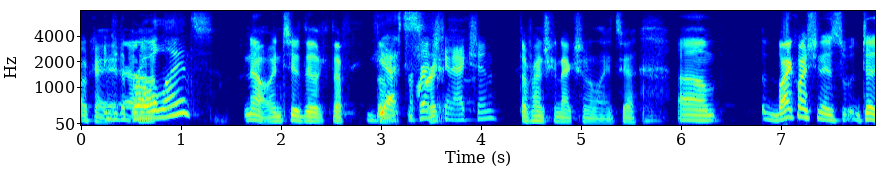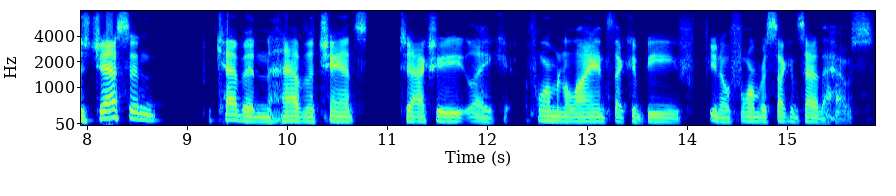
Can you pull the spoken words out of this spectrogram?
okay. into the uh, Bro alliance, no, into the the, the Yes. the French connection. the French Connection Alliance. Yeah. Um, my question is: Does Jess and Kevin have a chance to actually like form an alliance that could be, you know, form a second side of the house?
